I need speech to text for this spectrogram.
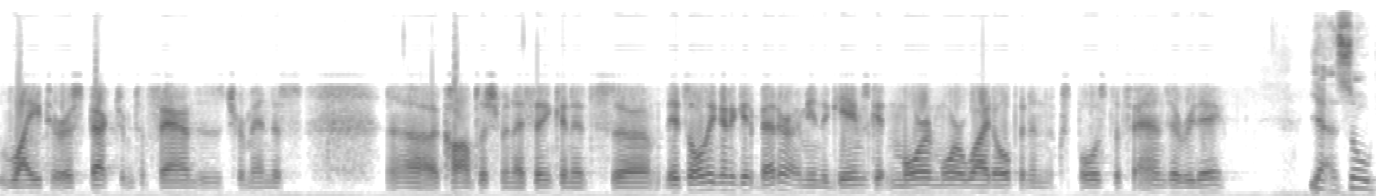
light or a spectrum to fans is a tremendous uh, accomplishment, I think, and it's uh, it's only going to get better. I mean, the game's getting more and more wide open and exposed to fans every day. Yeah. So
